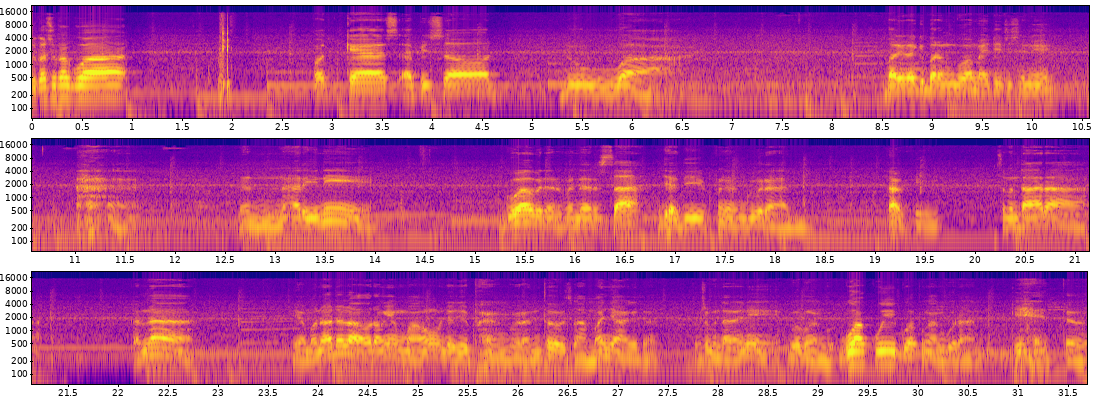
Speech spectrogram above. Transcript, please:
Suka-suka gua podcast episode 2. Balik lagi bareng gua Medi di sini. Dan hari ini gua benar-benar sah jadi pengangguran. Tapi sementara karena ya mana ada lah orang yang mau jadi pengangguran tuh selamanya gitu untuk sementara ini gue penganggur gue akui gue pengangguran. Gitu.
